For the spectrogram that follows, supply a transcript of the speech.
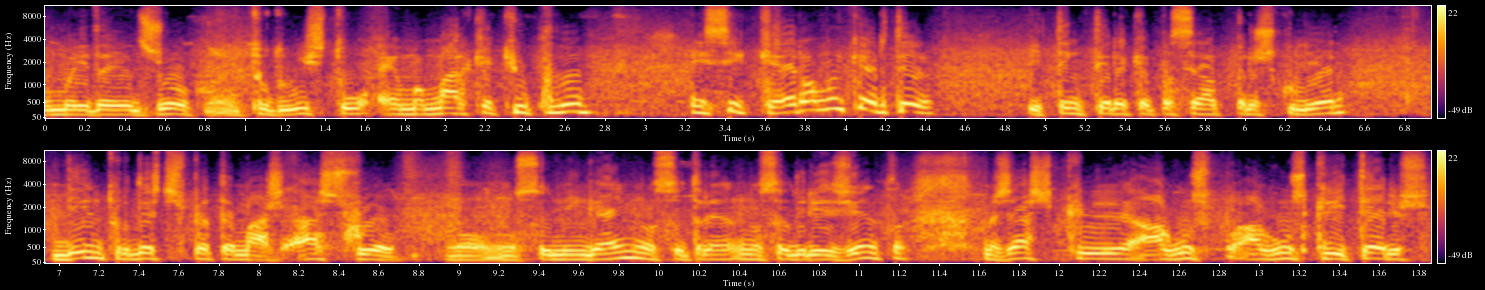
uma ideia de jogo. Tudo isto é uma marca que o clube em si quer ou não quer ter. E tem que ter a capacidade para escolher dentro destes patamares, acho eu. Não, não sou ninguém, não sou, não sou dirigente, mas acho que há alguns, alguns critérios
